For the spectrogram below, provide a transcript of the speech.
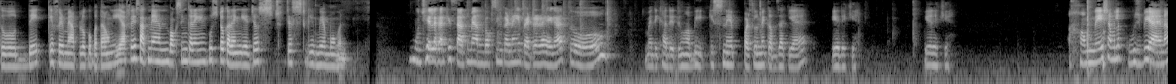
तो देख के फिर मैं आप लोग को बताऊँगी, या फिर साथ में अनबॉक्सिंग करेंगे, कुछ तो करेंगे just just give me a moment मुझे लगा कि साथ में अनबॉक्सिंग करना ही बेटर रहेगा तो मैं दिखा देती हूँ अभी किसने पर्सल में कब्जा किया है। ये देखिए ये देखिए। हमेशा मतलब कुछ भी आए ना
